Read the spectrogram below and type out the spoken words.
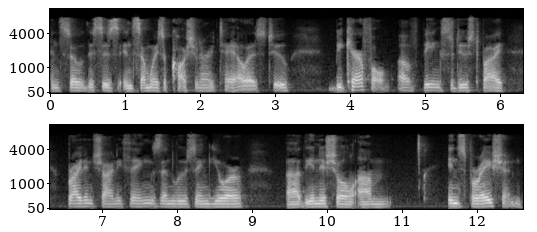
And so this is in some ways a cautionary tale as to be careful of being seduced by bright and shiny things and losing your, uh, the initial, um, inspiration,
